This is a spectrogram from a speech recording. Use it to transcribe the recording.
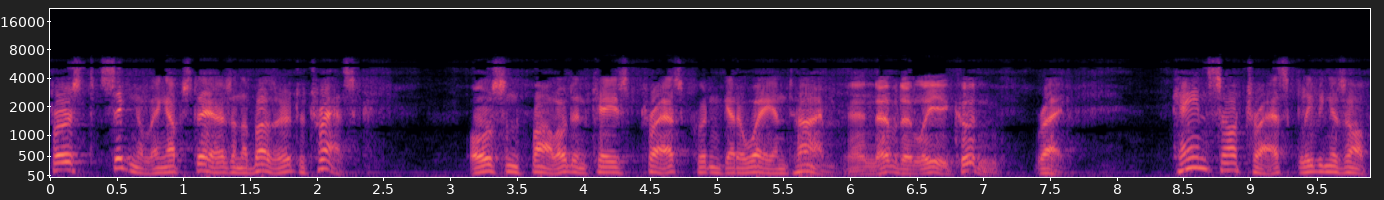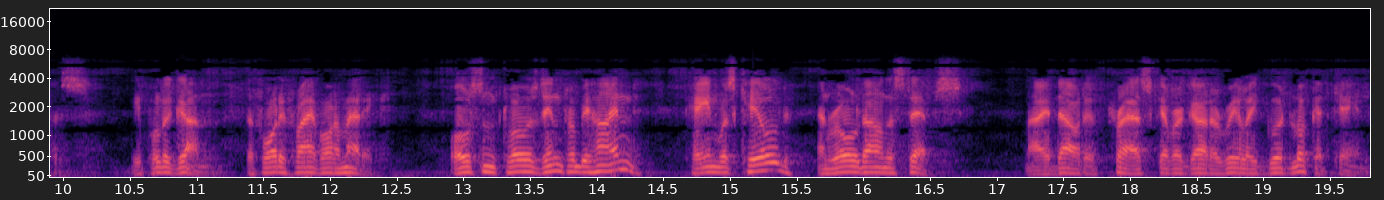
first signaling upstairs on the buzzer to Trask. Olson followed in case Trask couldn't get away in time. And evidently he couldn't. Right. Kane saw Trask leaving his office. He pulled a gun, the 45 automatic. Olson closed in from behind. Kane was killed and rolled down the steps. I doubt if Trask ever got a really good look at Kane.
